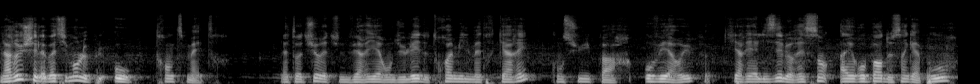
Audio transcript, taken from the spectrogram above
La ruche est le bâtiment le plus haut, 30 mètres. La toiture est une verrière ondulée de 3000 mètres carrés, conçue par OVRUP, qui a réalisé le récent aéroport de Singapour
